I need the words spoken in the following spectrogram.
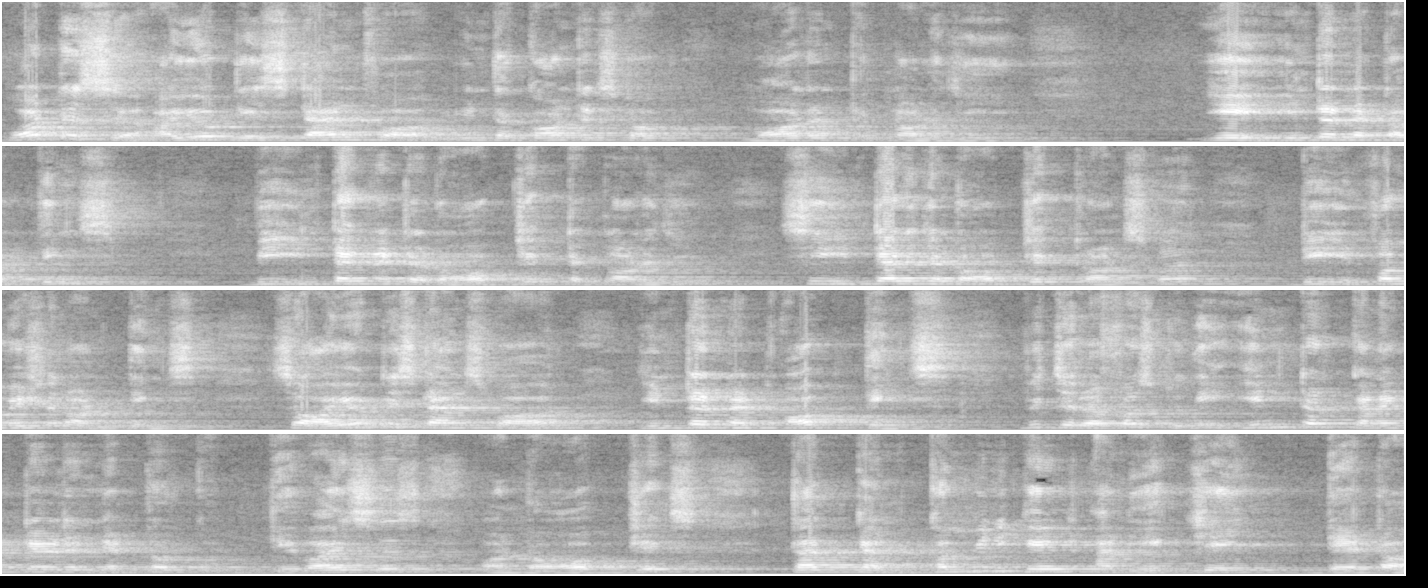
What does uh, IoT stand for in the context of modern technology? A. Internet of Things B. Integrated object technology C. Intelligent object transfer D. Information on things So IoT stands for Internet of Things which refers to the interconnected network of devices and objects that can communicate and exchange data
